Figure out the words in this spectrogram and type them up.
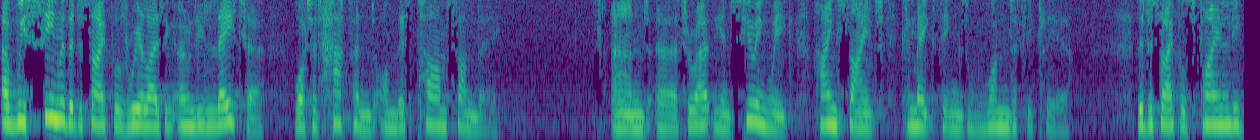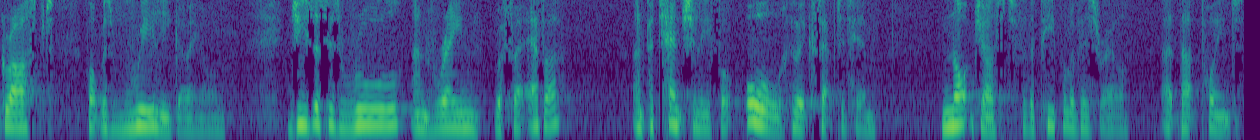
Have we seen with the disciples realizing only later what had happened on this Palm Sunday? And uh, throughout the ensuing week, hindsight can make things wonderfully clear. The disciples finally grasped what was really going on. Jesus' rule and reign were forever and potentially for all who accepted him, not just for the people of Israel at that point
